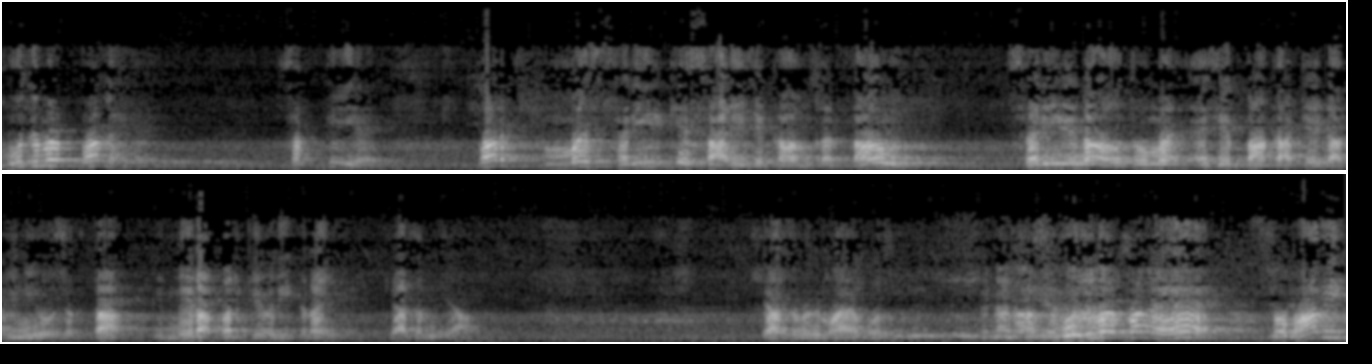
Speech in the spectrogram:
मुझमें बल है, शक्ति है, पर मैं शरीर के सारे जो काम करता हूँ, शरीर ना हो तो मैं ऐसे बाका टेढ़ा भी नहीं हो सकता कि मेरा बल केवल इतना ही है। क्या समझे आप? क्या समझ में आया बोल? मुझमें बल है, स्वाभाविक।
